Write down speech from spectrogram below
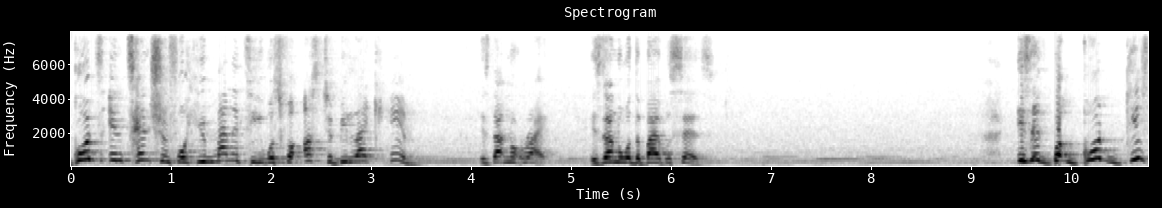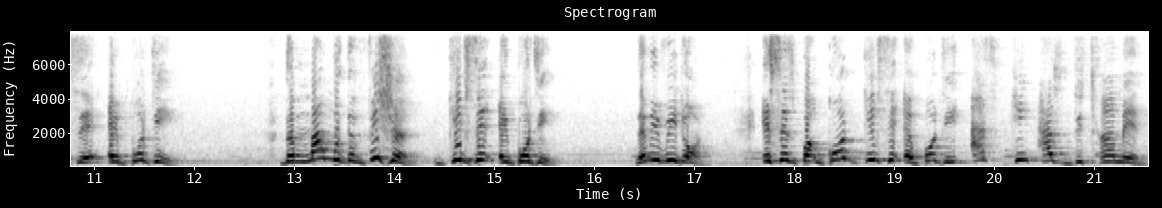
God's intention for humanity was for us to be like Him. Is that not right? Is that not what the Bible says? Is it, but God gives it a body. The man with the vision gives it a body. Let me read on. It says, but God gives it a body as He has determined.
